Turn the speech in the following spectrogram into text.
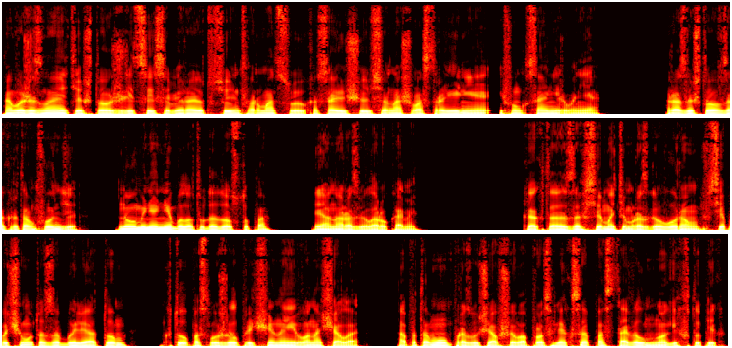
А вы же знаете, что жрецы собирают всю информацию, касающуюся нашего строения и функционирования. Разве что в закрытом фонде, но у меня не было туда доступа. И она развела руками. Как-то за всем этим разговором все почему-то забыли о том, кто послужил причиной его начала, а потому прозвучавший вопрос Лекса поставил многих в тупик.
